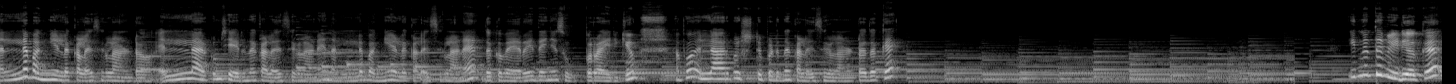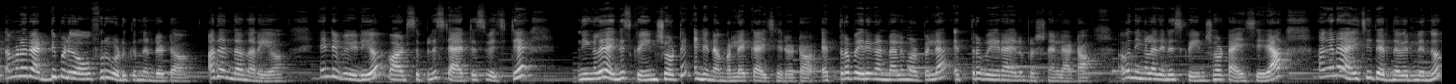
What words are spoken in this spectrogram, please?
നല്ല ഭംഗിയുള്ള കളേഴ്സുകളാണ് കേട്ടോ എല്ലാവർക്കും ചേരുന്ന കളേഴ്സുകളാണ് നല്ല ഭംഗിയുള്ള കളേഴ്സുകളാണ് ഇതൊക്കെ വേറെ ചെയ്ത് കഴിഞ്ഞാൽ സൂപ്പർ ആയിരിക്കും. അപ്പോൾ എല്ലാവർക്കും ഇഷ്ടപ്പെടുന്ന കളേഴ്സുകളാണ് കേട്ടോ ഇതൊക്കെ. ഇന്നത്തെ വീഡിയോക്ക് നമ്മളൊരു അടിപൊളി ഓഫർ കൊടുക്കുന്നുണ്ട് കേട്ടോ അതെന്താണെന്നറിയോ എന്റെ വീഡിയോ വാട്സപ്പിൽ സ്റ്റാറ്റസ് വെച്ചിട്ട് നിങ്ങൾ അതിന്റെ സ്ക്രീൻഷോട്ട് എന്റെ നമ്പറിലേക്ക് അയച്ചു തരും കേട്ടോ എത്ര പേര് കണ്ടാലും കുഴപ്പമില്ല എത്ര പേരായാലും പ്രശ്നമില്ല കേട്ടോ. അപ്പോൾ നിങ്ങൾ അതിന്റെ സ്ക്രീൻഷോട്ട് അയച്ചു തരിക അങ്ങനെ അയച്ചു തരുന്നവരിൽ നിന്നും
